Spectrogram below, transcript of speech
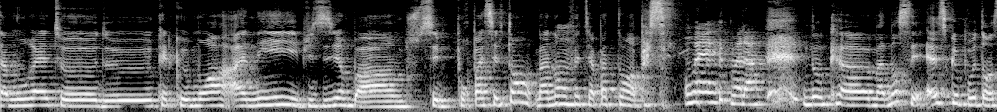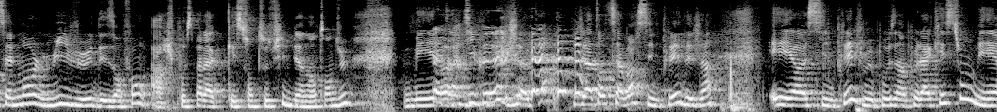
amourettes euh, de quelques mois, années, et puis se dire, bah, c'est pour passer le temps. Maintenant, en fait, il n'y a pas de temps à passer. Ouais, voilà. Donc, euh, maintenant, c'est est-ce que potentiellement, lui veut des enfants? Alors, je pose pas la question tout de suite, bien entendu. Mais, euh, un petit peu. j'attends de savoir s'il me plaît déjà. Et s'il me plaît, je me pose un peu la question. Mais,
